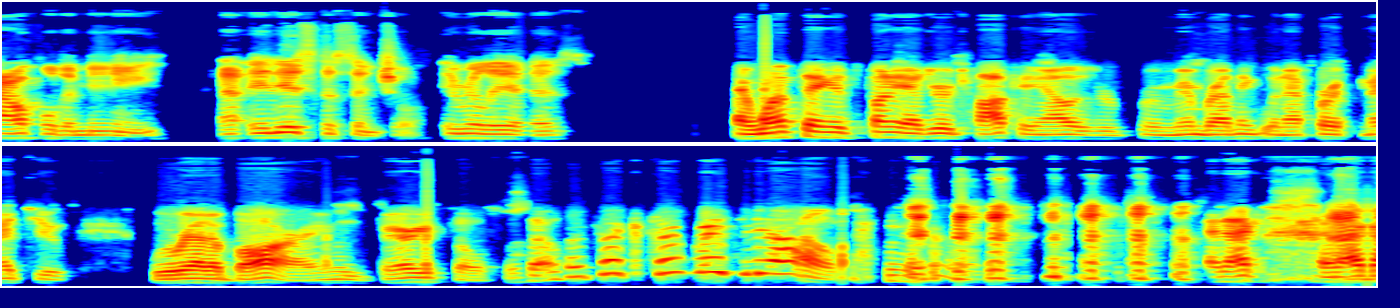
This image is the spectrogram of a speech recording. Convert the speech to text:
powerful to me. Uh, it is essential. It really is. And one thing, it's funny as you were talking, I was remember. I think when I first met you, we were at a bar and it was very social. So I was like, check Reggie out. and I, and I,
